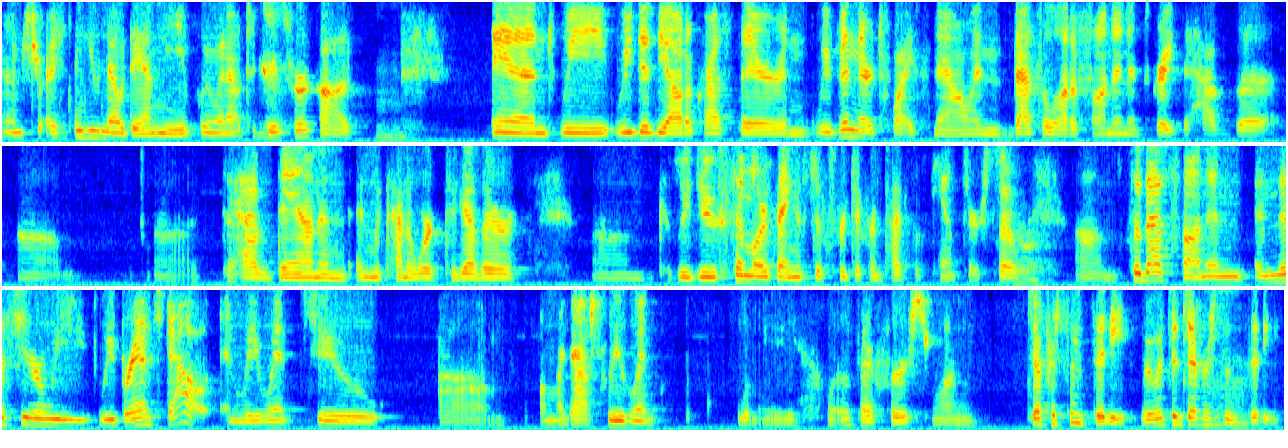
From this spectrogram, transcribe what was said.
I'm sure I think you know Dan Neve. We went out to yes. Cruise for a because mm-hmm. and we we did the autocross there, and we've been there twice now, and that's a lot of fun, and it's great to have the um, uh, to have Dan, and and we kind of work together because um, we do similar things just for different types of cancer. So, sure. um, so that's fun. And and this year we we branched out and we went to, um, oh my gosh, we went. Let me. What was our first one? Jefferson City. We went to Jefferson City.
